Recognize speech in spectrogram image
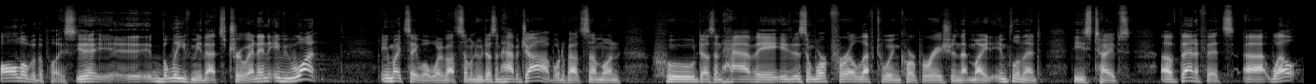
all over the place. You, believe me, that's true. And, and if you want, you might say, well, what about someone who doesn't have a job? What about someone who doesn't have a doesn't work for a left-wing corporation that might implement these types of benefits? Uh, well,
